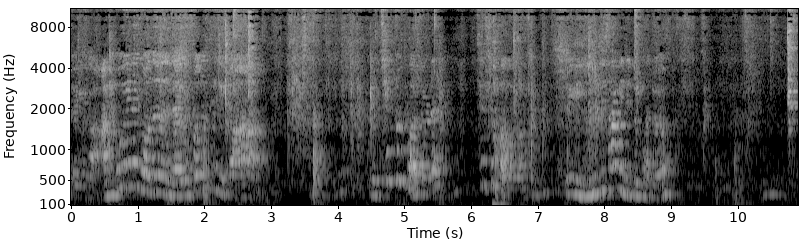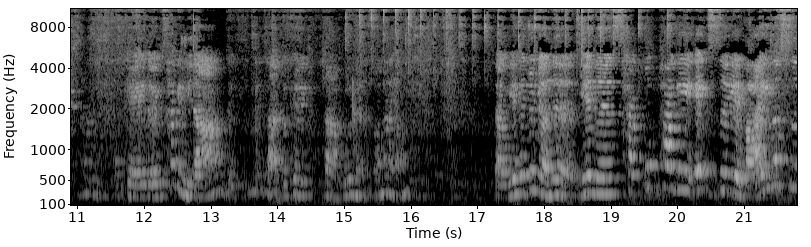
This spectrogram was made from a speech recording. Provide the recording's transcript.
여기가. 안 보이는 거는 내가 이거 써줄 테니까. 그 책 좀 봐줄래? 책 좀 봐봐 여기 2인지 3인지 좀 봐줘요 오케이 네, 여기 3입니다 프린트 안 좋게 잘 안 보이면 써놔요 자 위에 해주면은 얘는 4 곱하기 x의 마이너스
